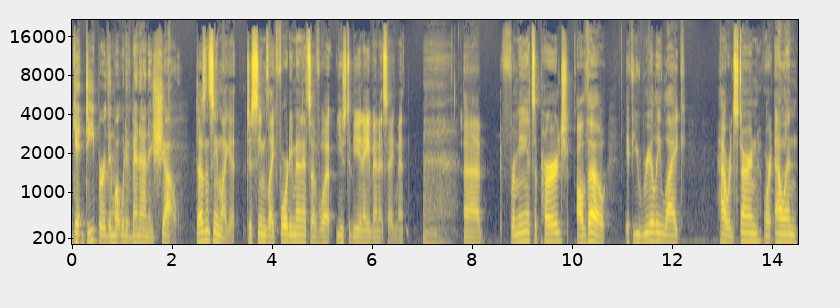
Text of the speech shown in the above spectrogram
get deeper than what would have been on his show. doesn't seem like it. Just seems like 40 minutes of what used to be an 8-minute segment. uh, for me it's a purge, although if you really like Howard Stern or Ellen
